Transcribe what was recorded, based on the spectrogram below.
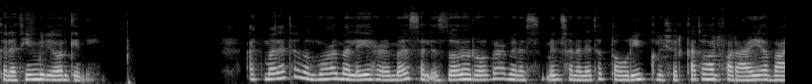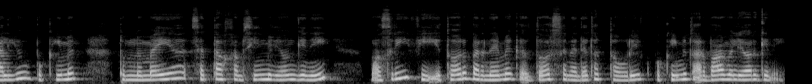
30 مليار جنيه. أكملت المجموعة المالية هيرمس الإصدار الرابع من سندات التوريق لشركتها الفرعية فاليو بقيمة 856 مليون جنيه مصري في إطار برنامج إصدار سندات التوريق بقيمة 4 مليار جنيه.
